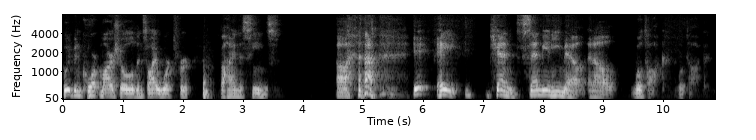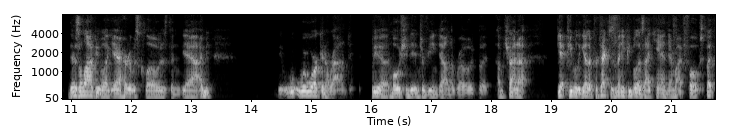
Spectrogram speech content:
who had been court martialed, and so I worked for behind the scenes. Uh it hey Ken, send me an email and I'll we'll talk. We'll talk. There's a lot of people like, yeah, I heard it was closed, and yeah, I mean, we're working around it. Be a motion to intervene down the road, but I'm trying to get people together, protect as many people as I can. They're my folks. But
